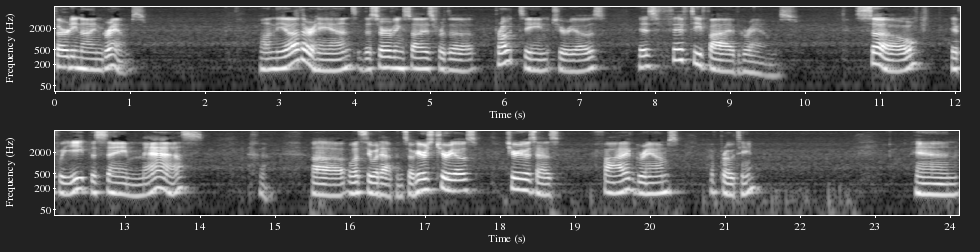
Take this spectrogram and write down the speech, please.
39 grams. On the other hand, the serving size for the protein Cheerios is 55 grams. So, if we eat the same mass, uh, let's see what happens. So here's Cheerios. Cheerios has 5 grams of protein. And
